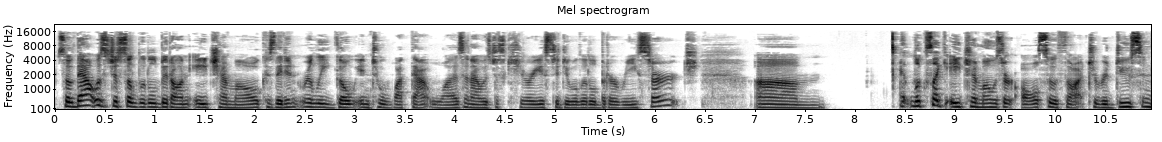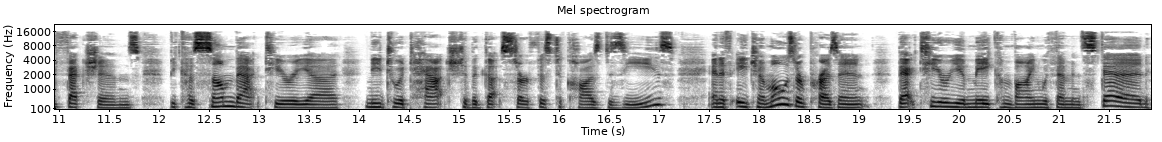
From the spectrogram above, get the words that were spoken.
So, that was just a little bit on HMO because they didn't really go into what that was. And I was just curious to do a little bit of research. Um, it looks like HMOs are also thought to reduce infections because some bacteria need to attach to the gut surface to cause disease. And if HMOs are present, bacteria may combine with them instead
